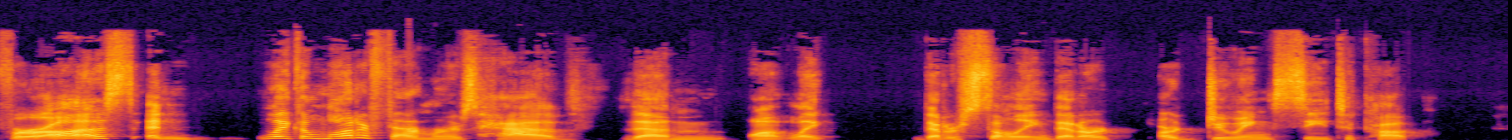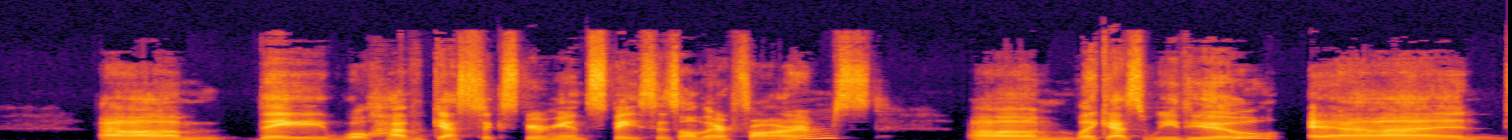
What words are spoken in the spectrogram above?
for us, and like a lot of farmers have them on like that are selling that are are doing seed to cup. Um, they will have guest experience spaces on their farms, um, like as we do, and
